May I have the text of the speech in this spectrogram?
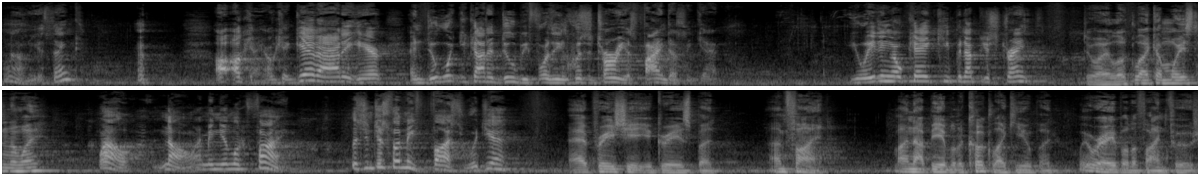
Well, you think? Uh, okay, okay, get out of here and do what you gotta do before the Inquisitorius find us again. You eating okay? Keeping up your strength? Do I look like I'm wasting away? Well, no, I mean, you look fine. Listen, just let me fuss, would you? I appreciate you, Greez, but I'm fine. Might not be able to cook like you, but we were able to find food.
